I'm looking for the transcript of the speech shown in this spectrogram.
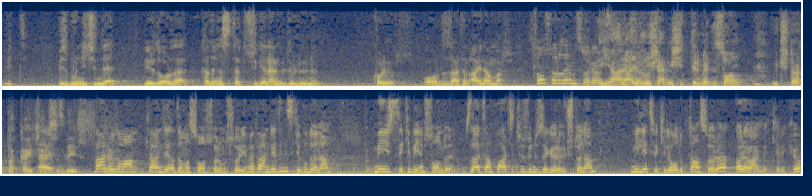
Bitti. Biz bunun içinde bir de orada kadının statüsü genel müdürlüğünü koruyoruz. Orada zaten aynen var. Son soruları mı soruyoruz? Yani hayır Ruşen işittirmedi. Son 3-4 dakika içerisindeyiz. Ben o Evet. zaman kendi adıma son sorumu sorayım. Efendim dediniz ki bu dönem meclisteki benim son dönemim. Zaten parti tüzüğünüze göre 3 dönem milletvekili olduktan sonra ara vermek gerekiyor.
